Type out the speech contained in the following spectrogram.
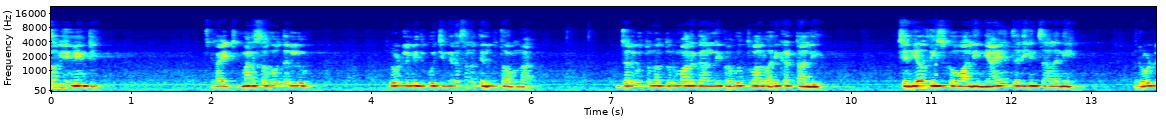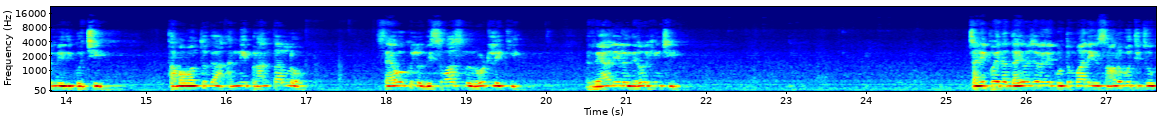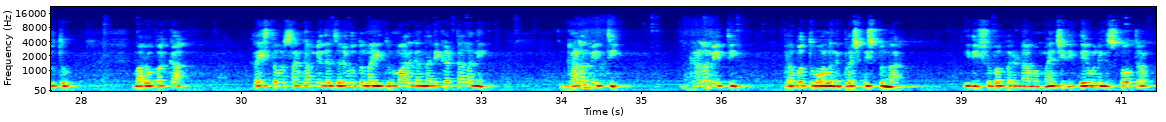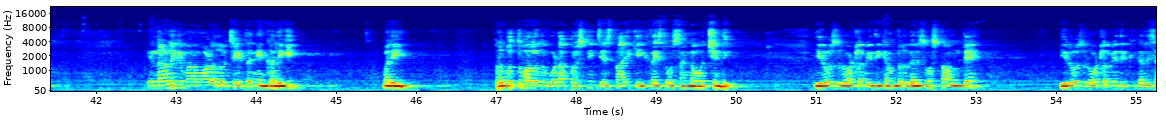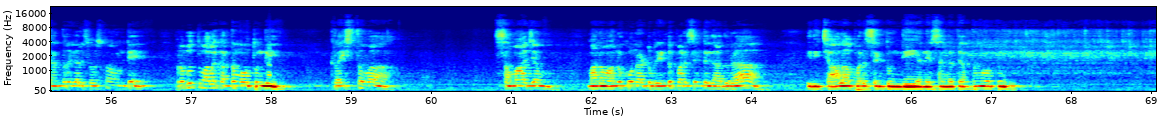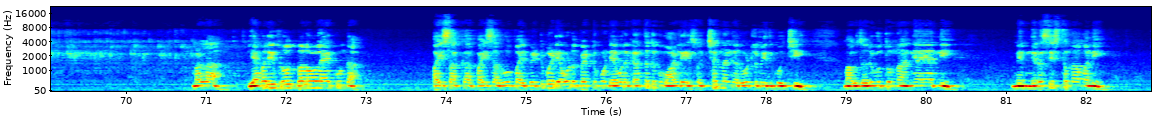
కర్తవ్యం ఏంటి రైట్ మన సహోదరులు రోడ్ల మీదకి వచ్చి నిరసన తెలుపుతూ ఉన్నారు. జరుగుతున్న దుర్మార్గాల్ని ప్రభుత్వాలు అరికట్టాలి చర్యలు తీసుకోవాలి న్యాయం జరిగించాలని రోడ్డు మీదకి వచ్చి తమ వంతుగా అన్ని ప్రాంతాల్లో సేవకులు విశ్వాసులు రోడ్లెక్కి ర్యాలీలు నిర్వహించి చనిపోయిన దైవజనుని కుటుంబానికి సానుభూతి చూపుతూ మరోపక్క క్రైస్తవ సంఘం మీద జరుగుతున్న ఈ దుర్మార్గాన్ని అరికట్టాలని గళమెత్తి గళమెత్తి ప్రభుత్వాలని ప్రశ్నిస్తున్నారు. ఇది శుభ పరిణామం మంచిది. దేవునికి స్తోత్రం. ఇన్నాళ్ళకి మన వాళ్ళలో చైతన్యం కలిగి మరి ప్రభుత్వాలను కూడా ప్రశ్నించే స్థాయికి క్రైస్తవ సంఘం వచ్చింది. ఈరోజు రోడ్ల మీదకి అందరూ కలిసి వస్తూ ఉంటే ఈరోజు రోడ్ల మీదకి కలిసి అందరూ కలిసి వస్తూ ఉంటే ప్రభుత్వాలకు అర్థమవుతుంది క్రైస్తవ సమాజం మనం అనుకున్నట్టు రెండు పర్సెంట్ కాదురా. ఇది చాలా పర్సెంట్ ఉంది అనే సంగతి అర్థమవుతుంది. మళ్ళా ఎవరి ప్రోద్బలం లేకుండా పైసా పైసా రూపాయి పెట్టుబడి ఎవడు పెట్టకుండా ఎవరికి అంతటికి వాళ్ళే స్వచ్ఛందంగా రోడ్ల మీదకి వచ్చి మాకు జరుగుతున్న అన్యాయాన్ని మేము నిరసిస్తున్నామని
